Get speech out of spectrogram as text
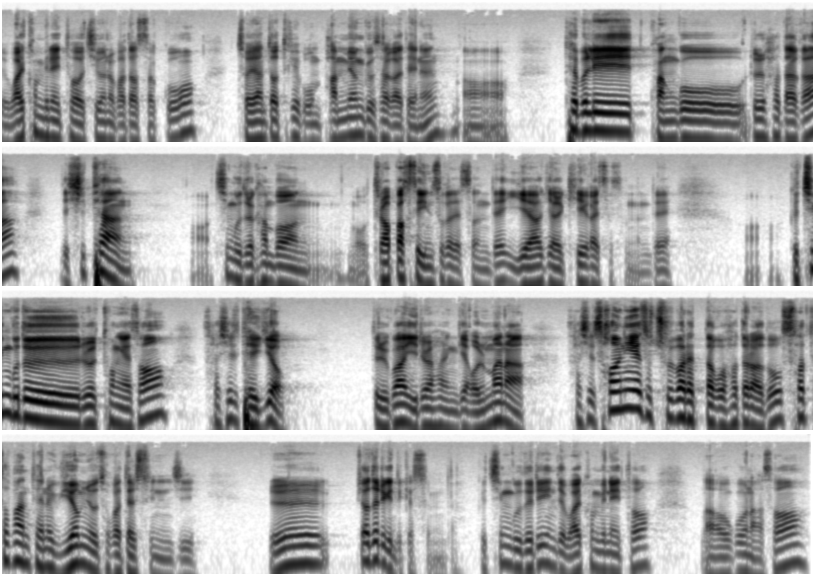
Y Combinator 지원을 받았었고 저희한테 어떻게 보면 반면 교사가 되는 어, 태블릿 광고를 하다가 실패한 어, 친구들 한번 뭐 Dropbox에 인수가 됐었는데 이야기할 기회가 있었었는데 어, 그 친구들을 통해서 사실 대기업들과 일을 하는 게 얼마나 사실 선의에서 출발했다고 하더라도 스타트업한테는 위험 요소가 될 수 있는지를 뼈저리게 느꼈습니다. 그 친구들이 이제 Y Combinator 나오고 나서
